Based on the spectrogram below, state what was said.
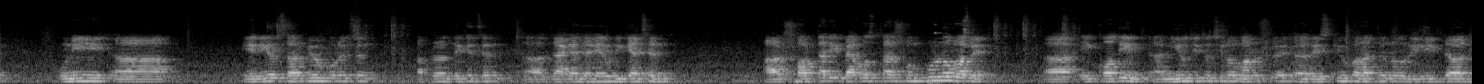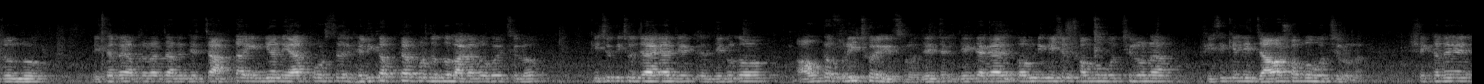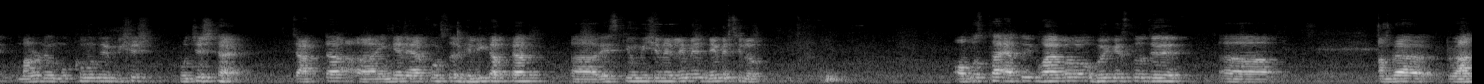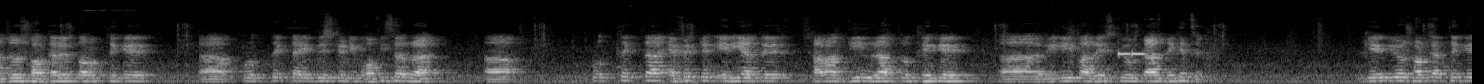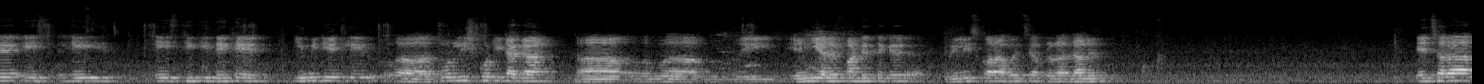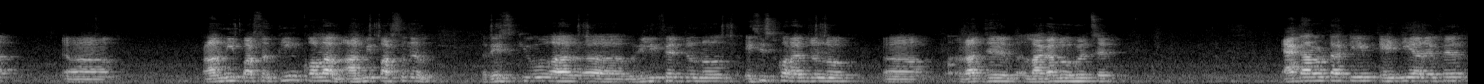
উনি এরিয়াল সার্ভেও করেছেন, আপনারা দেখেছেন জায়গায় জায়গায় উনি গেছেন। আর সরকারি ব্যবস্থা সম্পূর্ণভাবে এই কদিন নিয়োজিত ছিল মানুষকে রেস্কিউ করার জন্য রিলিফ দেওয়ার জন্য। এখানে আপনারা জানেন যে চারটা ইন্ডিয়ান এয়ারফোর্সের হেলিকপ্টার পর্যন্ত লাগানো হয়েছিল। কিছু কিছু জায়গায় যে, যেগুলো আউট অফ রিচ হয়ে গেছিল। যে যে জায়গায় কমিউনিকেশন সম্ভব হচ্ছিল না ফিজিক্যালি যাওয়া সম্ভব হচ্ছিল না। সেখানে মাননীয় মুখ্যমন্ত্রীর বিশেষ প্রচেষ্টায় চারটা ইন্ডিয়ান এয়ারফোর্সের হেলিকপ্টার রেস্কিউ মিশনে নেমে, নেমেছিল। অবস্থা এতই ভয়াবহ হয়ে গেছিল যে আমরা রাজ্য সরকারের তরফ থেকে প্রত্যেকটা অ্যাডমিনিস্ট্রেটিভ অফিসাররা প্রত্যেকটা এফেক্টেড এরিয়াতে সারা দিন রাত্র থেকে রিলিফ আর রেস্কিউর কাজ দেখেছে। কেন্দ্রীয় সরকার থেকে এই এই স্থিতি দেখে ইমিডিয়েটলি চল্লিশ কোটি টাকা আহ, এই ফান্ডের থেকে রিলিজ করা হয়েছে আপনারা জানেন। এছাড়া আর্মি পার্সন তিন কলাম আর্মি পার্সোনেল রেস্কিউ আর রিলিফের জন্য অ্যাসিস্ট করার জন্য রাজ্যে লাগানো হয়েছে। এগারোটা টিম এনডিআরএফ এর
